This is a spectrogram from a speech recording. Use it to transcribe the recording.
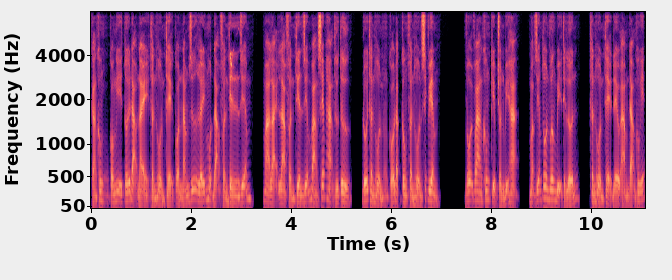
càng không có nghĩ tới đạo này thần hồn thể còn nắm giữ lấy một đạo phần thiên diễm, mà lại là phần thiên diễm bảng xếp hạng thứ tư, đối thần hồn có đặc công phần hồn xích viêm vội vàng không kịp chuẩn bị hạ, mặc diễm tôn vương bị thiệt lớn, thần hồn thể đều ảm đạm không ít,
